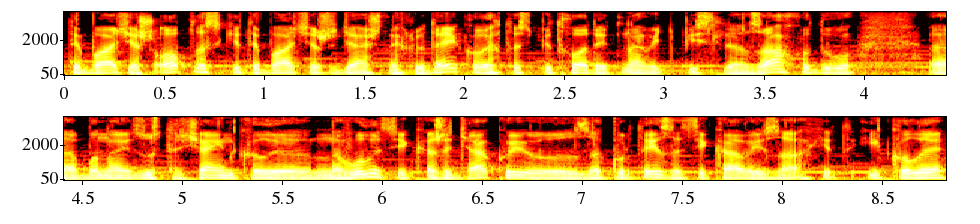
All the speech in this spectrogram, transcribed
ти бачиш оплески, ти бачиш вдячних людей, коли хтось підходить навіть після заходу, е, або навіть зустрічає інколи на вулиці і каже дякую за крутий, за цікавий захід. І коли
